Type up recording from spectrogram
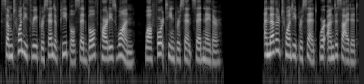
some 23% of people said both parties won, while 14% said neither. Another 20% were undecided.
